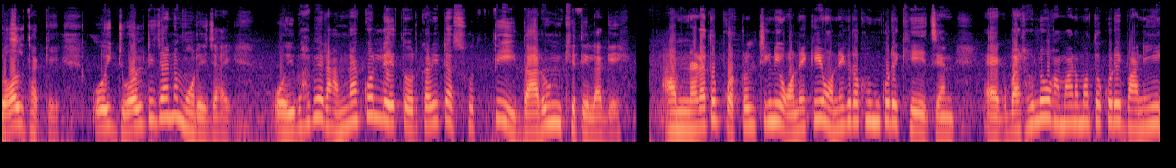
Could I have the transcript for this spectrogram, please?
জল থাকে, ওই জলটি যেন মরে যায়। ওইভাবে রান্না করলে তরকারিটা সত্যিই দারুণ খেতে লাগে। আপনারা তো পটল চিংড়ি অনেকেই অনেক রকম করে খেয়েছেন, একবার হলেও আমার মতো করে বানিয়ে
